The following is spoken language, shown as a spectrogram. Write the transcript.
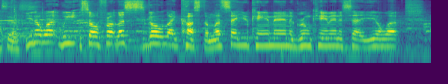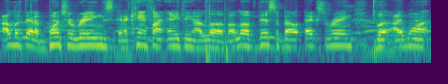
process? you know what? We so for let's go like custom. Let's say you came in, the groom came in and said, you know what? I looked at a bunch of rings and I can't find anything I love. I love this about X ring, but I want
